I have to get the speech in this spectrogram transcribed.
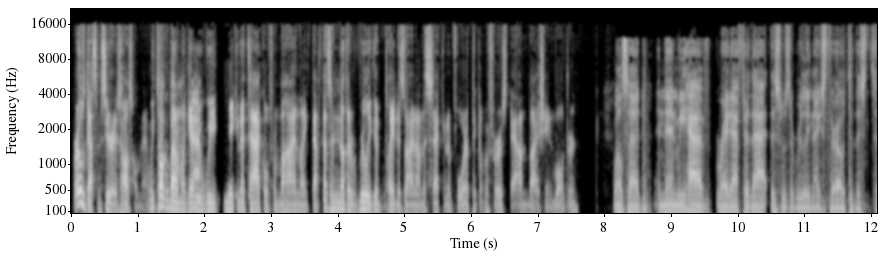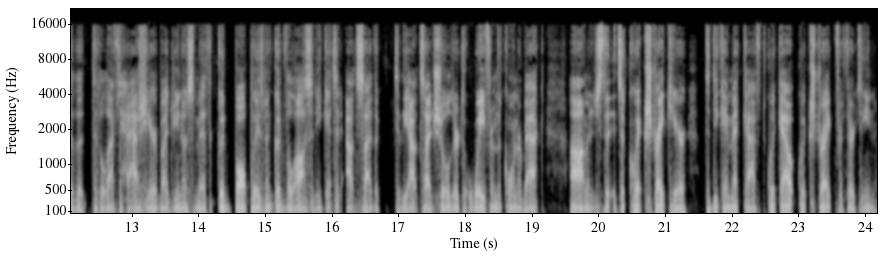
Moreau's got some serious hustle, man. We talk about him like every yeah. week, making a tackle from behind like that. That's another really good play design on a second and four to pick up a first down by Shane Waldron. Well said. And then we have right after that, this was a really nice throw to this to the to the left hash here by Geno Smith. Good ball placement, good velocity, gets it outside the to the outside shoulder to away from the cornerback. Um, and just it's a quick strike here to DK Metcalf. Quick out, quick strike for 13.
